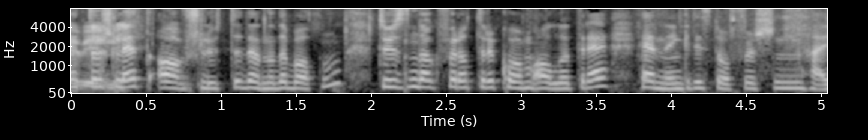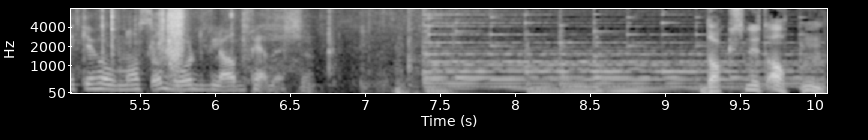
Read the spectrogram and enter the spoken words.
rett og slett avslutte denne debatten. Tusen takk for at dere kom alle tre. Henning Christoffersen, Heikki Holmås og Bård Glad Pedersen. Dagsnytt 18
